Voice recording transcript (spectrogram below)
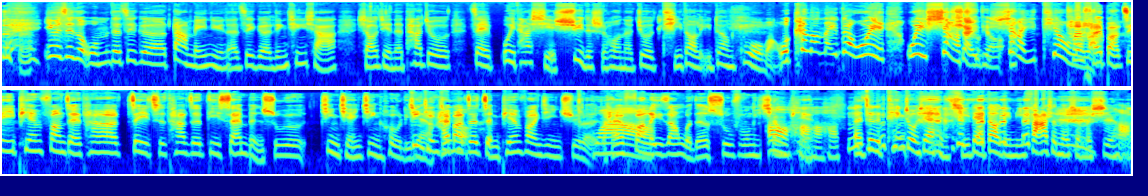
哎、因为这个，我们的这个大美女呢，这个林青霞小姐呢，她就在为她写序的时候呢，就提到了一段过往。我看到那一段，我也我也吓吓一跳，吓一跳。她还把这一篇放在她这一次她这第三本书《镜前镜后》里面，还把这整篇放进去了，还放了一张我的书封相片。哦，好好好，呃，这个听众现在很期待，到底你发生了什么事哈？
